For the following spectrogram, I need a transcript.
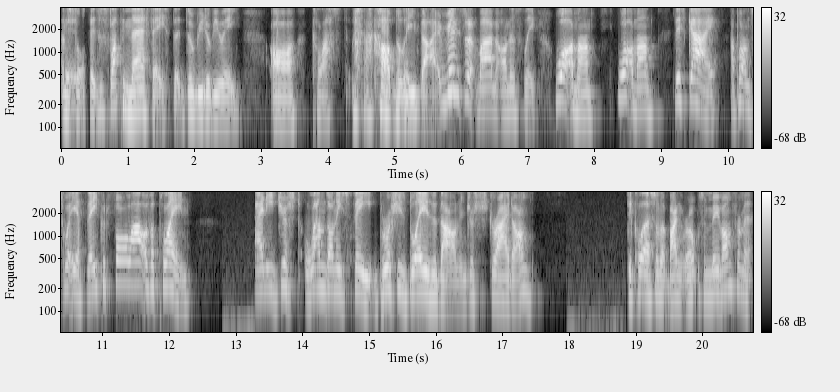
and yeah. stuff. It's a slap in their face that WWE are classed. I can't believe that. Vince McMahon, honestly, what a man. What a man. This guy, I put on Twitter yesterday, he could fall out of a plane and he'd just land on his feet, brush his blazer down, and just stride on. Declare some at bankrupt and move on from it.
